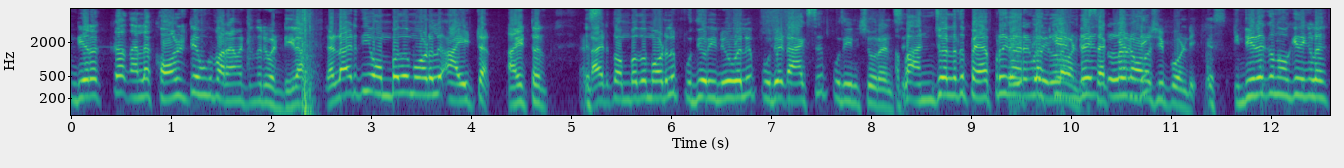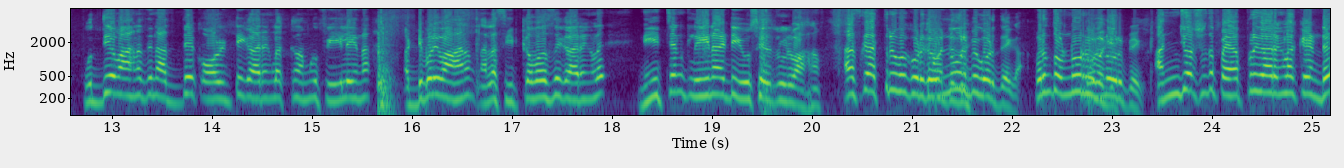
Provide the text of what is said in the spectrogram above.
ഇന്ത്യയിലൊക്കെ നല്ല ക്വാളിറ്റി നമുക്ക് പറയാൻ പറ്റുന്ന ഒരു വണ്ടിയിലാണ്. രണ്ടായിരത്തി ഒമ്പത് മോഡൽ ഐട്ടൺ ഐട്ടൺ രണ്ടായിരത്തി ഒമ്പത് മോഡൽ പുതിയ റിന്യൂവൽ പുതിയ ടാക്സ് പുതിയ ഇൻഷുറൻസ് അപ്പൊ അഞ്ചു കൊല്ലത്ത് പേപ്പർ കാര്യങ്ങളൊക്കെ സെക്കൻഡ് ഓണർഷിപ്പ് വണ്ടി. ഇന്ത്യയിലൊക്കെ നോക്കി നിങ്ങൾ പുതിയ വാഹനത്തിന് അതേ ക്വാളിറ്റി കാര്യങ്ങളൊക്കെ നമുക്ക് ഫീൽ ചെയ്യുന്ന അടിപൊളി വാഹനം നല്ല സീറ്റ് കവേഴ്സ് കാര്യങ്ങൾ നീറ്റ് ആൻഡ് ക്ലീൻ ആയിട്ട് യൂസ് ചെയ്തിട്ടുള്ള ഒരു വാഹനം. അതൊക്കെ എത്ര രൂപ കൊടുക്കാൻ തൊണ്ണൂറ് രൂപ കൊടുത്തേക്കാം. വെറും തൊണ്ണൂറ് തൊണ്ണൂറ് രൂപ അഞ്ച് വർഷത്തെ പേപ്പർ കാര്യങ്ങളൊക്കെ ഉണ്ട്.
